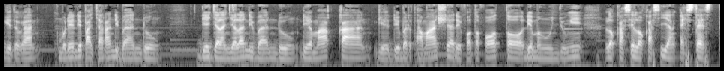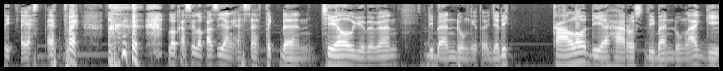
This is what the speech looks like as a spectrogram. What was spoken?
gitu kan. Kemudian dia pacaran di Bandung dia jalan-jalan di Bandung, dia makan, dia, dia bertamasya, dia foto-foto, dia mengunjungi lokasi-lokasi yang estetik, estetik, lokasi-lokasi yang estetik dan chill gitu kan di Bandung gitu. Jadi kalau dia harus di Bandung lagi,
